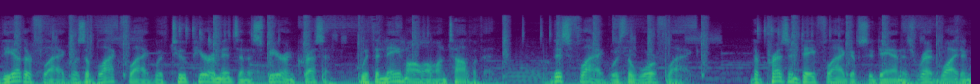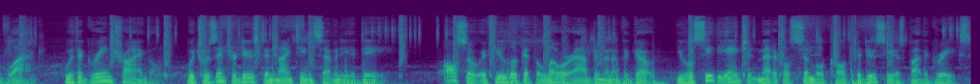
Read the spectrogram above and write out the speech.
The other flag was a black flag with two pyramids and a spear and crescent, with the name Allah on top of it. This flag was the war flag. The present-day flag of Sudan is red, white and black, with a green triangle, which was introduced in 1970 AD. Also if you look at the lower abdomen of the goat, you will see the ancient medical symbol called caduceus by the Greeks,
